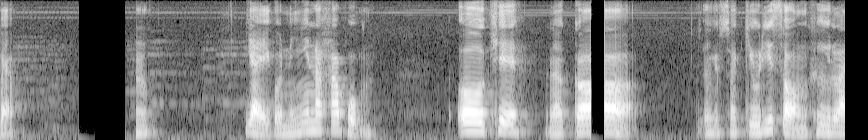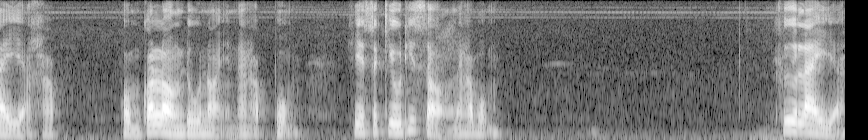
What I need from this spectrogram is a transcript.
แบบ ใหญ่กว่านี้นะครับผม โอเค แล้วก็ สกิลที่สองคืออะไรอะครับ ผมก็ลองดูหน่อยนะครับผม ที่สกิลที่สองนะครับผม คืออะไรอะ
